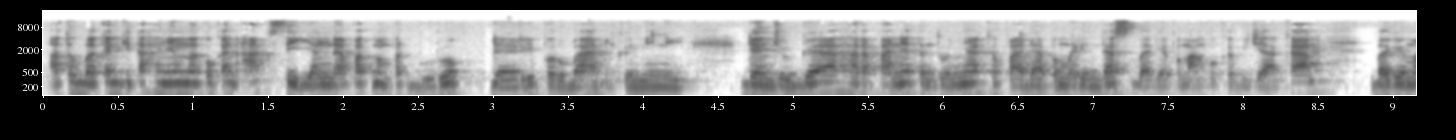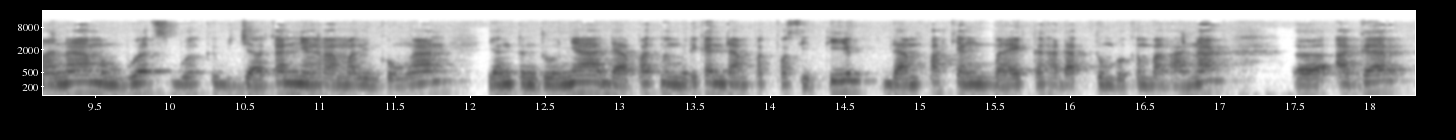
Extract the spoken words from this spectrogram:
atau bahkan kita hanya melakukan aksi yang dapat memperburuk dari perubahan iklim ini. Dan juga harapannya tentunya kepada pemerintah sebagai pemangku kebijakan bagaimana membuat sebuah kebijakan yang ramah lingkungan yang tentunya dapat memberikan dampak positif, dampak yang baik terhadap tumbuh kembang anak uh, agar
